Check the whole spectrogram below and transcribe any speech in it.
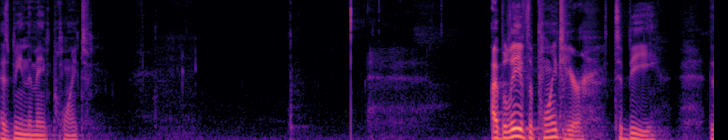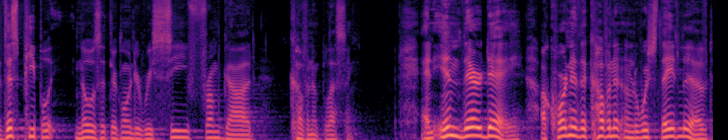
as being the main point. I believe the point here to be that this people knows that they're going to receive from God covenant blessing. And in their day, according to the covenant under which they lived,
